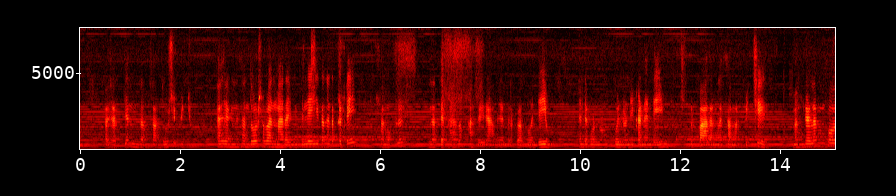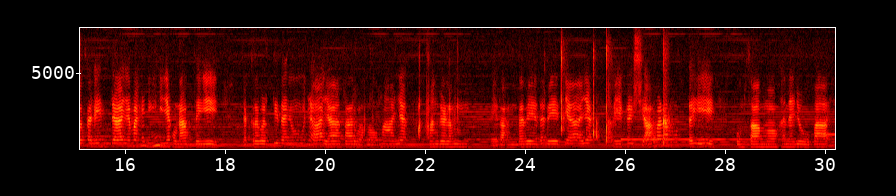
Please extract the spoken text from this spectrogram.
അവരെ അത്യന്തം സന്തോഷിപ്പിച്ചു. അവരങ്ങനെ സന്തോഷവാന്മാരായി മിഥിലയിലേക്ക് നടക്കട്ടെ. നമുക്ക് ഇന്നത്തെ ഭാഗം ആ ശ്രീരാമചന്ദ്ര പ്രഭുവിന്റെയും എന്റെ പൊന്നു പൊന്നുണ്ണി തൃപ്പാദങ്ങളെ സമർപ്പിച്ച് മംഗളം കോസലേന്ദ്രായ മഹനീയ ഗുണാബ്ദയെ ചക്രവർത്തി തനൂജായ സാർവഭൗമായ മംഗളം. വേദാന്ത മേഘശ്യാമണമൂർത്തയെ പുംസാമോഹനരൂപായ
